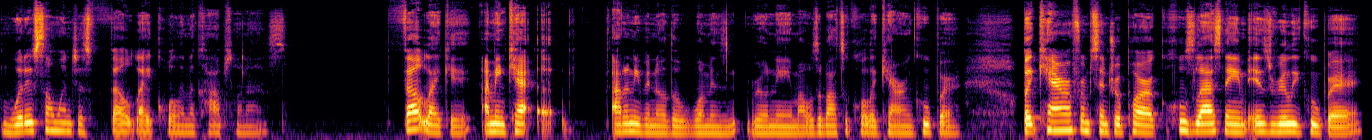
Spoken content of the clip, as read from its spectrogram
What if someone just felt like calling the cops on us? Felt like it. I mean. Uh, I don't even know the woman's real name. I was about to call her Karen Cooper, but Karen from Central Park, whose last name is really Cooper,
